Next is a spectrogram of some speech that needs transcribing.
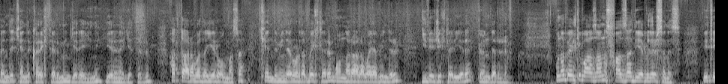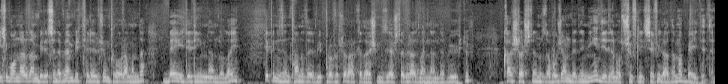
ben de kendi karakterimin gereğini yerine getiririm. Hatta arabada yer olmasa kendim iner orada beklerim. Onları arabaya bindirir. Gidecekleri yere gönderirim. Buna belki bazılarınız fazla diyebilirsiniz. Nitekim onlardan birisine ben bir televizyon programında bey dediğimden dolayı hepinizin tanıdığı bir profesör arkadaşımız yaşta biraz benden de büyüktür. Karşılaştığımızda hocam dedi niye dedin o süfli sefil adama bey dedin.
